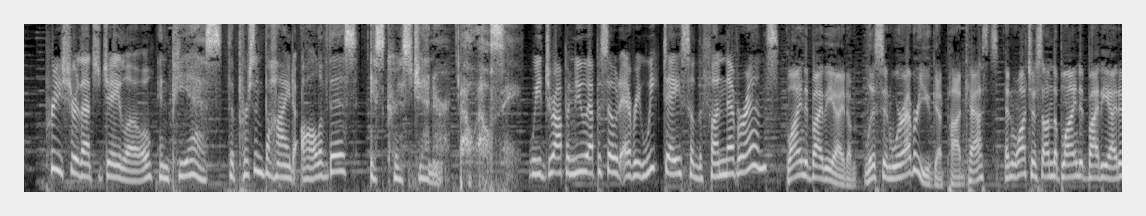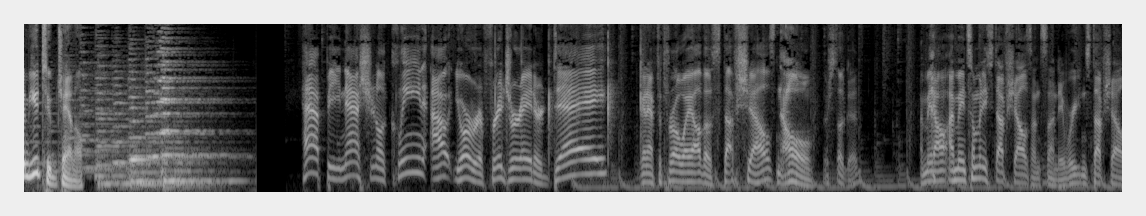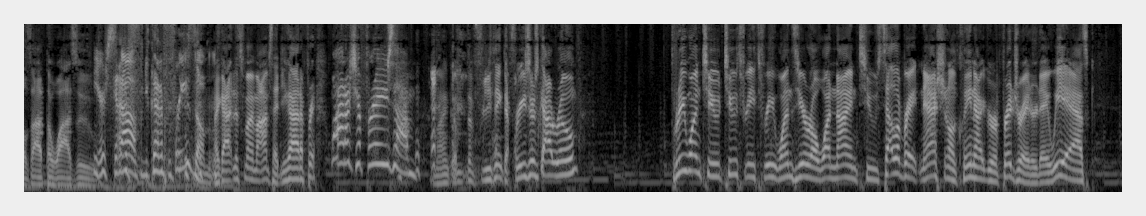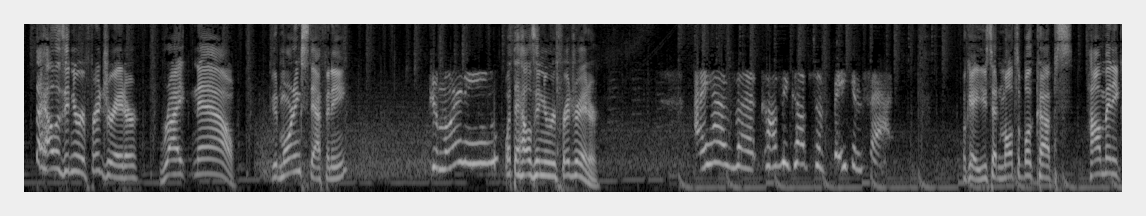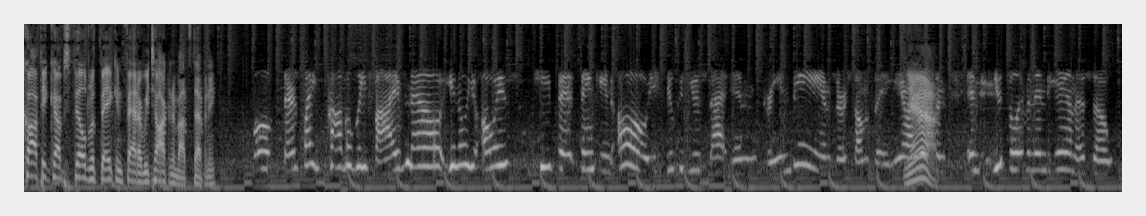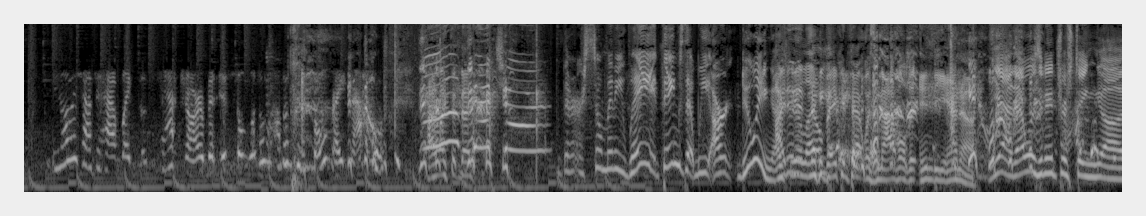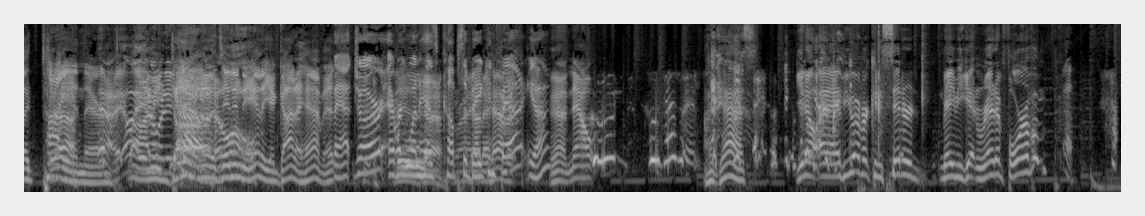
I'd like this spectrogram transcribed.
Pretty sure that's J Lo. And P.S. The person behind all of this is Kris Jenner. LLC. We drop a new episode every weekday, so the fun never ends. Blinded by the item. Listen wherever you get podcasts, and watch us on the Blinded by the Item YouTube channel. Happy National Clean Out Your Refrigerator Day. Gonna have to throw away all those stuffed shells. No, they're still good. I mean, I'll, I made so many stuffed shells on Sunday. We're eating stuffed shells out the wazoo. You Your gotta, stuff. you gotta freeze them. I got this. My mom said you gotta freeze. Why don't you freeze them? Like, the, you think the freezer's got room? 312-233-1019 to celebrate National Clean Out Your Refrigerator Day. We ask, what the hell is in your refrigerator right now? Good morning, Stephanie. Good morning. What the hell's in your refrigerator? I have uh, coffee cups of bacon fat. Okay, you said multiple cups. How many coffee cups filled with bacon fat are we talking about, Stephanie? Well, there's like probably five now. You know, you always keep it thinking, oh, you, could use that in green beans or something. You know, Yeah. I live in, in, used to live in Indiana, so you always have to have like the fat jar, but it's a little out of control right now. I like that. that There are so many way things that we aren't doing. I, I feel didn't like know bacon fat was novel to Indiana. Yeah, that was an interesting uh, tie Yeah. in there. Yeah, Well, you I mean, in duh, Indiana, it's in. Indiana. You gotta have it. fat jar. Everyone Yeah, has cups of bacon fat. it. Yeah. Yeah. Now, who who doesn't? I guess. You know, uh, have you ever considered maybe getting rid of four of them?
